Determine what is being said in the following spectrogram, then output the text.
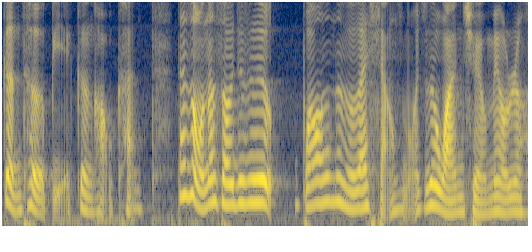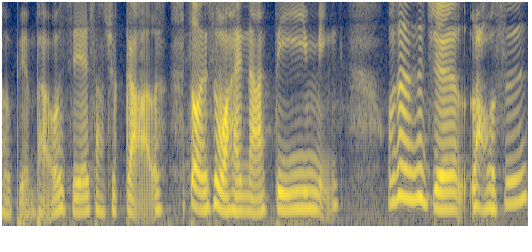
更特别、更好看。但是我那时候就是不知道那时候在想什么，就是完全没有任何编排，我就直接上去嘎了。重点是我还拿第一名，我真的是觉得老师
